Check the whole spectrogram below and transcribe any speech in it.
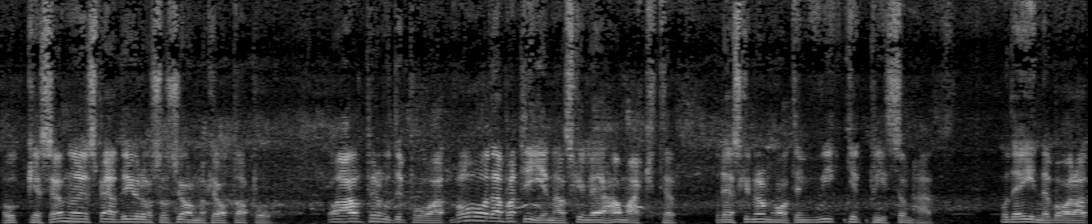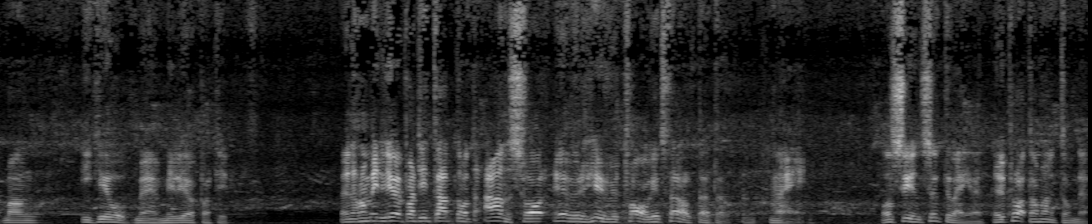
Och sen spädde ju då Socialdemokraterna på. Och allt berodde på att båda partierna skulle ha makten. Och det skulle de ha till vilket pris som helst. Och det innebar att man gick ihop med Miljöpartiet. Men har Miljöpartiet tagit något ansvar överhuvudtaget för allt detta? Nej. De syns inte längre. Nu pratar man inte om det.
